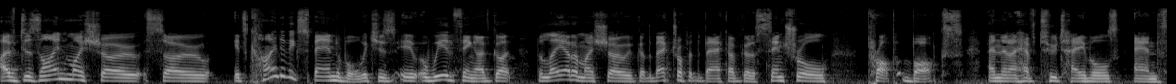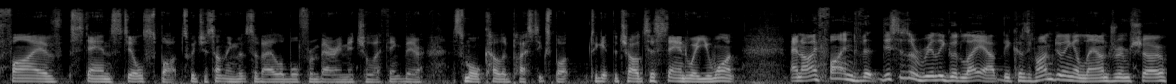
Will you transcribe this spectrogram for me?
I've designed my show so it's kind of expandable, which is a weird thing. I've got the layout of my show, we've got the backdrop at the back, I've got a central prop box, and then I have two tables and five stand still spots, which is something that's available from Barry Mitchell. I think they're a small coloured plastic spot to get the child to stand where you want. And I find that this is a really good layout because if I'm doing a lounge room show,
